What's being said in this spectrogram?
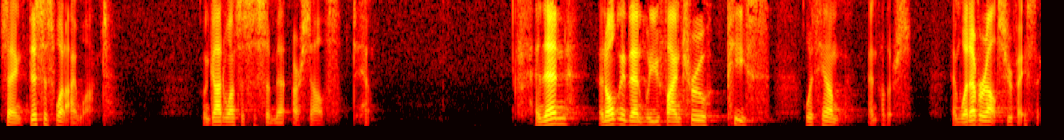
saying, This is what I want. When God wants us to submit ourselves to Him. And then and only then will you find true peace with Him and others and whatever else you're facing.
